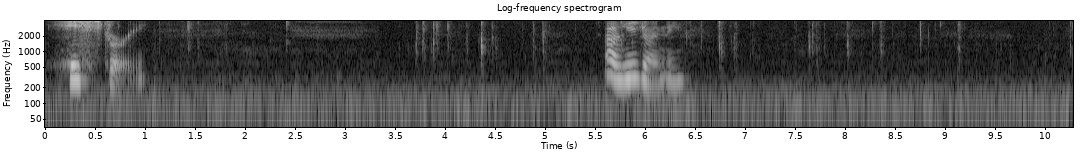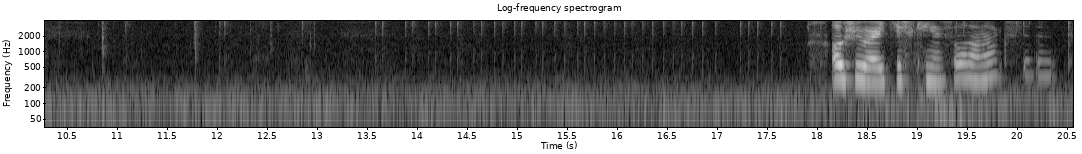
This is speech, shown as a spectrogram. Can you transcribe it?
history. Oh, he joined me. Oh shoot, I just canceled on accident.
